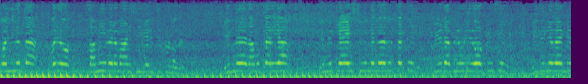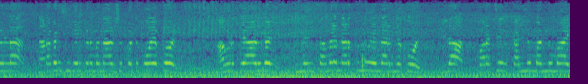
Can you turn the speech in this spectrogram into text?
കൊല്ലുന്ന ഒരു സമീപനമാണ് സ്വീകരിച്ചിട്ടുള്ളത്. ഇന്ന് നമുക്കറിയാം ഇന്ന് കെ എസ് യുവിന്റെ നേതൃത്വത്തിൽ പി ഡബ്ല്യു ഡി ഓഫീസിൽ ഇതിനു വേണ്ടിയുള്ള നടപടി സ്വീകരിക്കണമെന്ന് ആവശ്യപ്പെട്ടു പോയപ്പോൾ അവിടുത്തെ ആളുകൾ ഇന്ന് ഈ സമരം നടത്തുന്നു എന്നറിഞ്ഞപ്പോൾ ഇതാ കുറച്ച് കല്ലും മണ്ണുമായി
